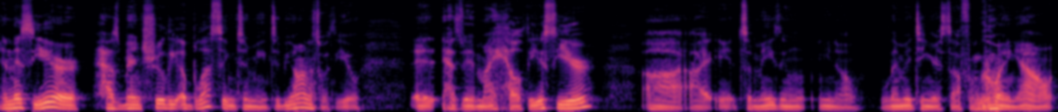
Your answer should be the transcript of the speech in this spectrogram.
And this year has been truly a blessing to me, to be honest with you. It has been my healthiest year. Uh, I, it's amazing, you know, limiting yourself from going out,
